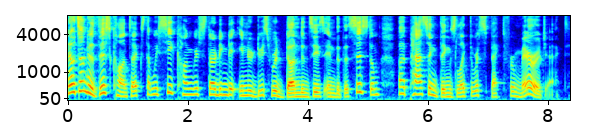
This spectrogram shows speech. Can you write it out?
Now it's under this context that we see Congress starting to introduce redundancies into the system by passing things like the Respect for Marriage Act.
